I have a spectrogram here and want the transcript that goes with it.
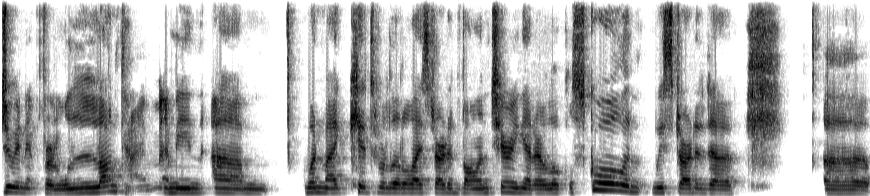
doing it for a long time. I mean, um, when my kids were little, I started volunteering at our local school, and we started a, a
